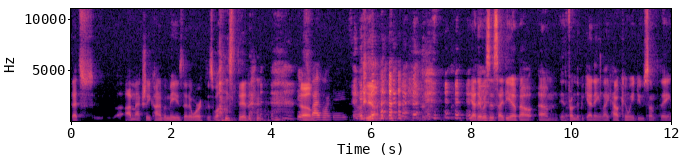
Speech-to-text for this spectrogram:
that's, I'm actually kind of amazed that it worked as well as it did. There's Um, five more days. So. yeah. Yeah, there was this idea about um, from the beginning, like how can we do something,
